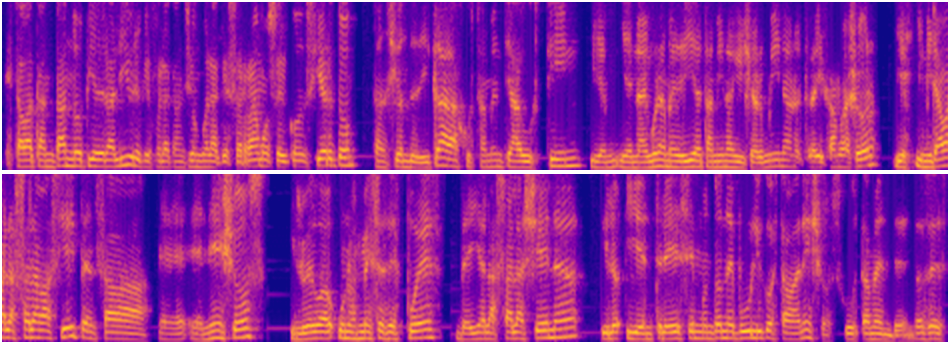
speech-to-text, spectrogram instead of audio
estaba cantando Piedra Libre, que fue la canción con la que cerramos el concierto, canción dedicada justamente a Agustín y en, alguna medida también a Guillermina, nuestra hija mayor, y, miraba la sala vacía y pensaba eh, en ellos, y luego unos meses después veía la sala llena y, entre ese montón de público estaban ellos, justamente. Entonces,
